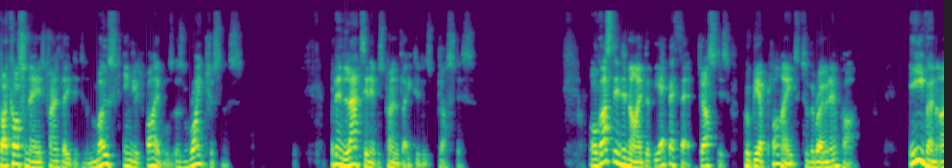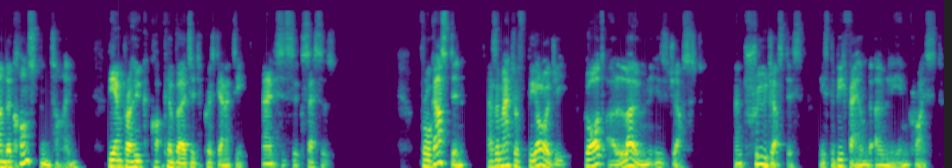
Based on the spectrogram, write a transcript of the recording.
Dikaiosune is translated in most English Bibles as righteousness, but in Latin it was translated as justice. Augustine denied that the epithet justice could be applied to the Roman Empire. Even under Constantine, the emperor who converted to Christianity and his successors. For Augustine, as a matter of theology, God alone is just, and true justice is to be found only in Christ.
